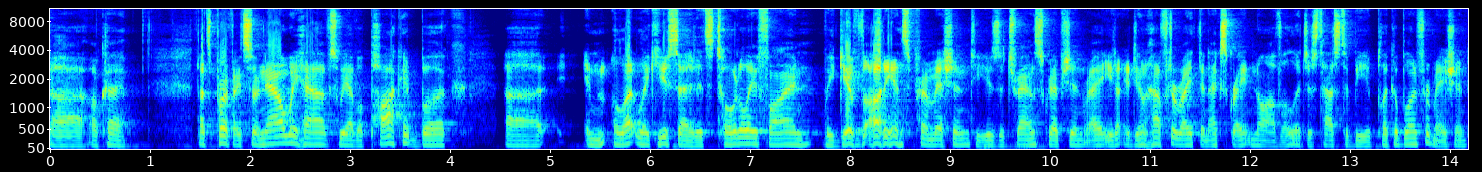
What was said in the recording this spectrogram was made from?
Uh, okay. That's perfect. So now we have so we have a pocket book. Uh, and like you said, it's totally fine. We give the audience permission to use a transcription, right? You don't, you don't have to write the next great novel. It just has to be applicable information.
